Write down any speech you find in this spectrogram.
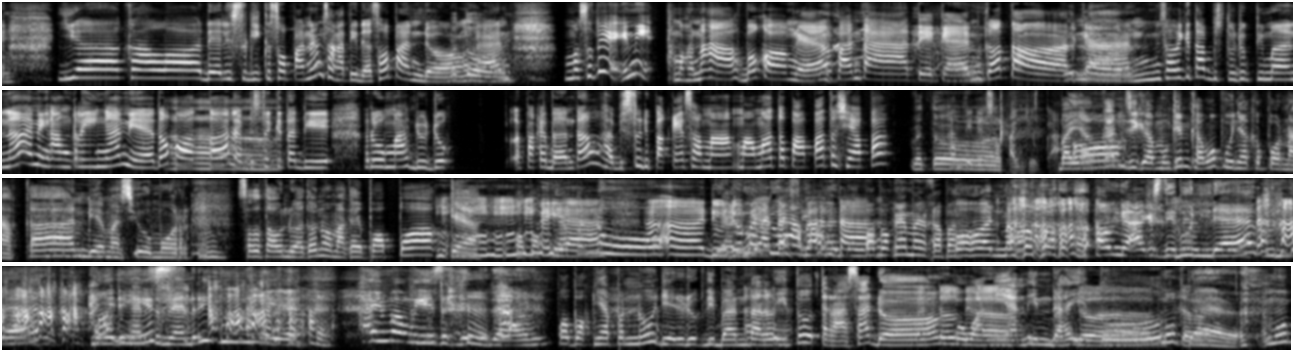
ya kalau dari segi kesopanan sangat tidak sopan dong Betul. kan. Maksudnya ini mohon maaf bokong ya, pantat ya kan, kotor Benar. kan. Misalnya kita habis duduk di mana nih angkringan ya, itu kotor, habis itu kita di rumah duduk pakai bantal, habis itu dipakai sama mama atau papa atau siapa? Betul. Kan tidak sopan juga. Bayangkan jika mungkin kamu punya keponakan, dia masih umur satu tahun dua tahun memakai popok ya, popoknya Iya. penuh. Heeh, duduk Dia di atas bantal. Popoknya merek apa? Mohon maaf. oh enggak harus di Bunda, bunda, hanya dengan sembilan ribu. Iya. Hai mamis gitu dong. Popoknya penuh, dia duduk di bantal itu terasa dong, Betul wewangian indah Betul. itu. Mobile. Mau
